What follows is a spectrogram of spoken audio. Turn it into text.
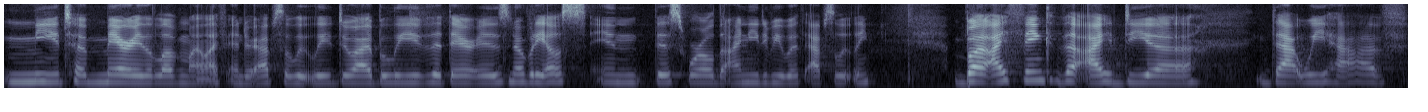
me to marry the love of my life Ender? Absolutely. Do I believe that there is nobody else in this world that I need to be with? Absolutely. But I think the idea that we have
